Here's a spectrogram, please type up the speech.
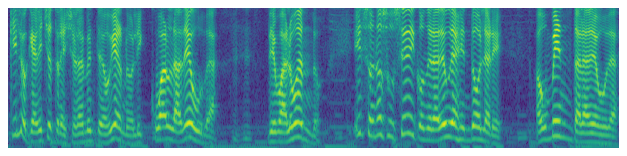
¿Qué es lo que han hecho tradicionalmente el gobierno? Licuar la deuda, devaluando. Eso no sucede cuando la deuda es en dólares. Aumenta la deuda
